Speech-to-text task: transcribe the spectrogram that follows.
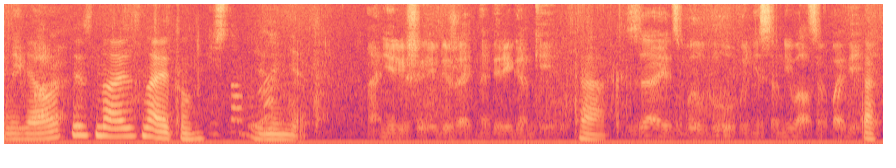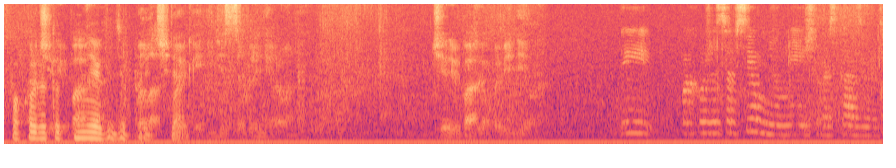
я вот не знаю, знает он И что или было? нет. Они решили бежать на перегонки. Так, Заяц был глуп и не сомневался в победе. Так, похоже, а тут негде была причалить. стойкой и дисциплинированной. Черепаха победила. Ты, похоже, совсем не умеешь рассказывать.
